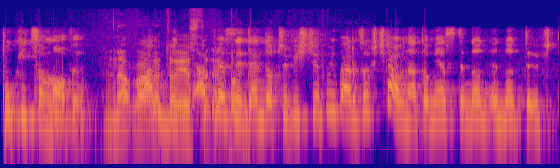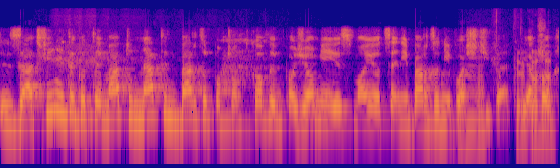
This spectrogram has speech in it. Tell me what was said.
póki co mowy. No, ale a, to jest... a prezydent oczywiście by bardzo chciał. Natomiast no, no, załatwienie tego tematu na tym bardzo początkowym poziomie jest w mojej ocenie bardzo niewłaściwe. Mhm. Tylko, jako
